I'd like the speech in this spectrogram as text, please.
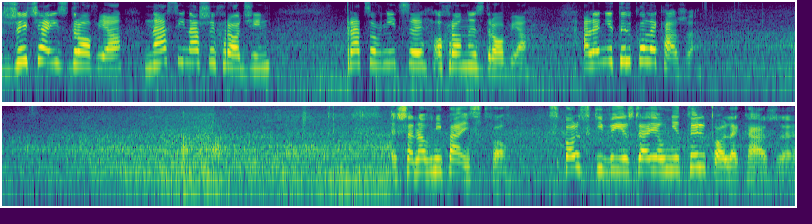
życia i zdrowia nas i naszych rodzin pracownicy ochrony zdrowia. Ale nie tylko lekarze. Szanowni Państwo, z Polski wyjeżdżają nie tylko lekarze,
